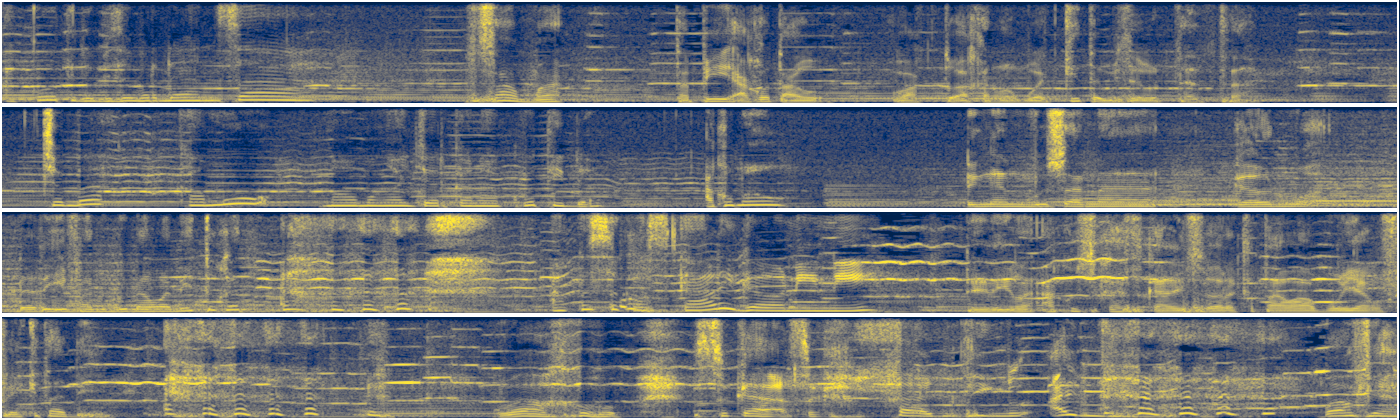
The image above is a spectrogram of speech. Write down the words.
aku tidak bisa berdansa. Sama, tapi aku tahu waktu akan membuat kita bisa berdansa. Coba kamu mau mengajarkan aku tidak? Aku mau dengan busana gaunmu dari Ivan Gunawan itu kan. Aku suka sekali gaun ini. Danila, aku suka sekali suara ketawamu yang fake tadi. wow, suka, suka. Anjing, anjing. Maaf ya,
